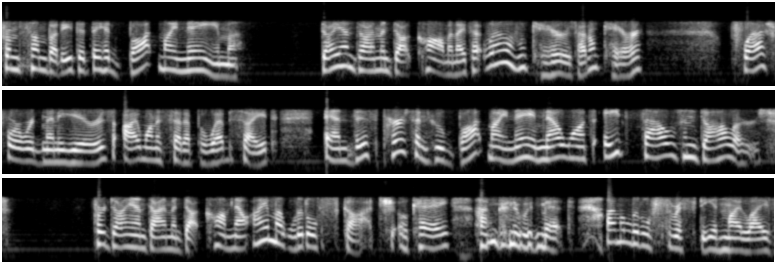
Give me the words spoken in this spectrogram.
from somebody that they had bought my name, DianeDimond.com, and I thought, well, who cares? I don't care. Flash forward many years, I want to set up a website, and this person who bought my name now wants eight thousand dollars for DianeDimond.com. Now, I am a little scotch, okay? I'm going to admit. I'm a little thrifty in my life.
